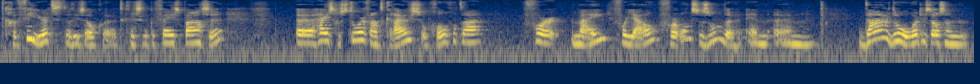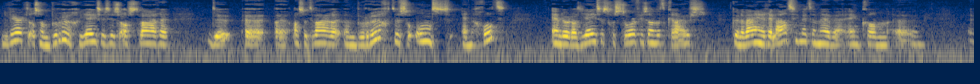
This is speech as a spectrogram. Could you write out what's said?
eh, gevierd. Dat is ook het christelijke feest Pasen. Hij is gestorven aan het kruis op Golgotha voor mij, voor jou, voor onze zonde. En ehm, daardoor, is als een, werkt als een brug. Jezus is als het ware, de, eh, eh, als het ware een brug tussen ons en God. En doordat Jezus gestorven is aan het kruis, kunnen wij een relatie met hem hebben en kan, eh,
